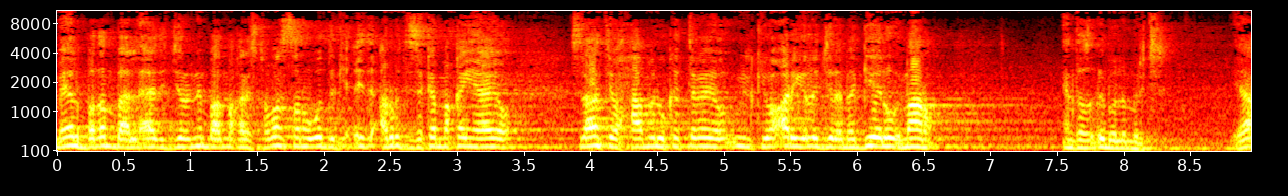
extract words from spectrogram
meel badan baa la aadi jiray nin baad maqlaysa toban sano waddankii ciid carruurtiisa ka maqan yahayoo islaantii oo xaamilu ka tegayoo wiilkii oo ariga la jira ama geelow imaano. Intaasoo dhib oo la mari jiray. Ya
